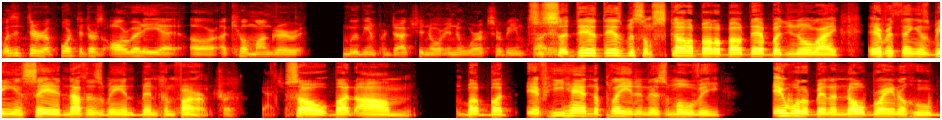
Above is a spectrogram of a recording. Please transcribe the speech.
Wasn't there a report that there's already a or a Killmonger movie in production or in the works or being So, plotted? so there, there's been some scuttlebutt about that, but you know, like everything is being said, nothing's being been confirmed. True. Gotcha. So, but um, but but if he hadn't played in this movie, it would have been a no brainer who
